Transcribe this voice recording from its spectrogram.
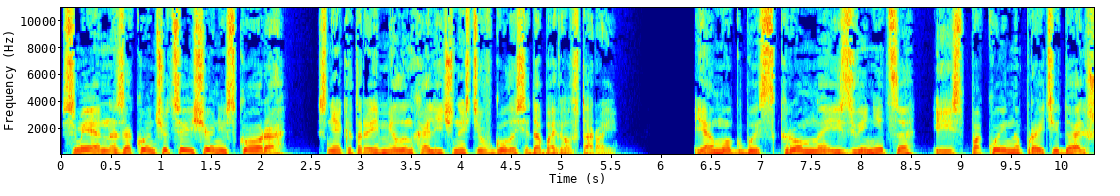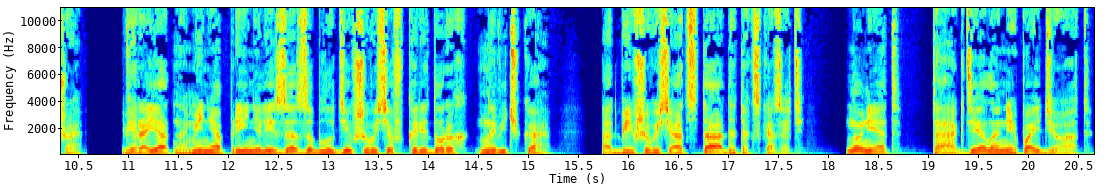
«Смена закончится еще не скоро», — с некоторой меланхоличностью в голосе добавил второй. «Я мог бы скромно извиниться и спокойно пройти дальше. Вероятно, меня приняли за заблудившегося в коридорах новичка, отбившегося от стада, так сказать. Но нет, так дело не пойдет.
